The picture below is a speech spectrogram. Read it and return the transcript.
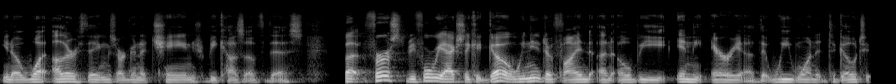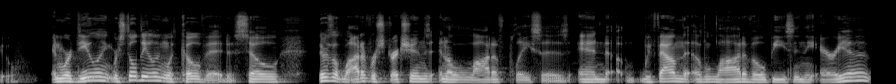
You know, what other things are going to change because of this? But first, before we actually could go, we needed to find an OB in the area that we wanted to go to. And we're dealing, we're still dealing with COVID. So there's a lot of restrictions in a lot of places. And we found that a lot of OBs in the area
